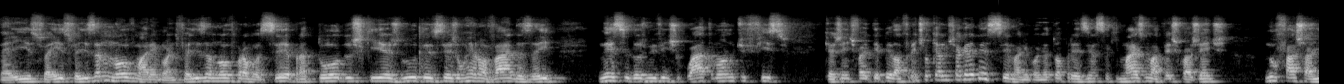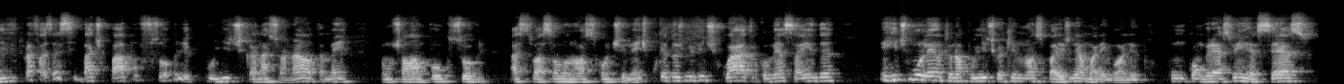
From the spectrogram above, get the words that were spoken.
É isso, é isso. Feliz ano novo, Maringoni. Feliz ano novo para você, para todos, que as lutas sejam renovadas aí nesse 2024, um ano difícil que a gente vai ter pela frente. Eu quero te agradecer, Marigoni, a tua presença aqui mais uma vez com a gente no Faixa Livre para fazer esse bate-papo sobre política nacional também. Vamos falar um pouco sobre a situação no nosso continente, porque 2024 começa ainda em ritmo lento na política aqui no nosso país, né, Maringoni? Com o Congresso em recesso,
